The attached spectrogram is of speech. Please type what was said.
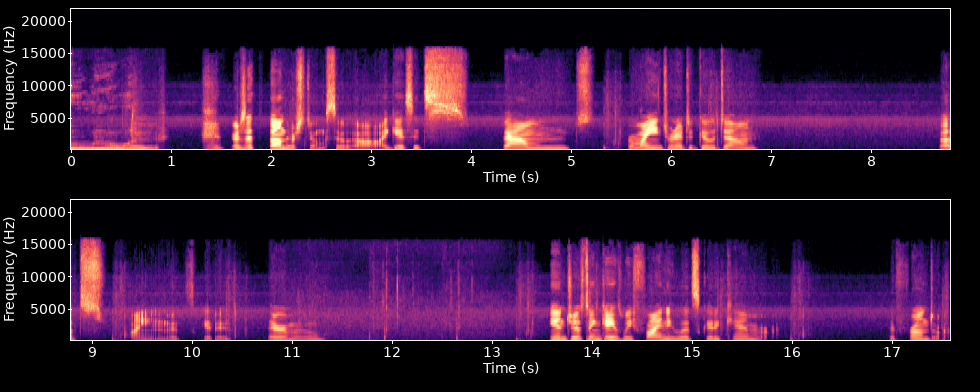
Ooh. Ooh. There's a thunderstorm, so uh, I guess it's bound for my internet to go down. That's fine. Let's get it. Thermo. And just in case we find it, let's get a camera. The front door.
